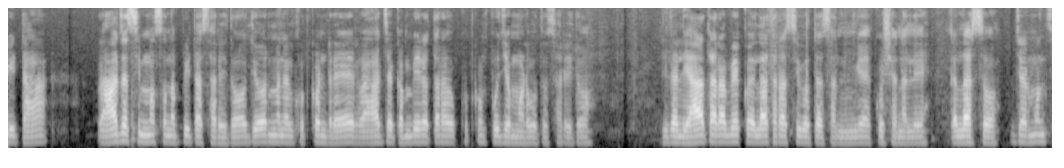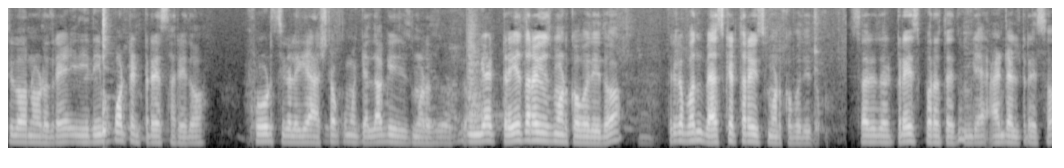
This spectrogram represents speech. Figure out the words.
ಪೀಠ. ರಾಜ ಸಿಂಹಸನ ಪೀಠ ಸರ್ ಇದು. ದೇವ್ರ ಮನೇಲಿ ಕುತ್ಕೊಂಡ್ರೆ ರಾಜ ಗಂಭೀರ ಥರ ಕುತ್ಕೊಂಡು ಪೂಜೆ ಮಾಡ್ಬೋದು ಸರ್ ಇದು. ಇದರಲ್ಲಿ ಯಾವ ಥರ ಬೇಕೋ ಎಲ್ಲ ಥರ ಸಿಗುತ್ತೆ ಸರ್ ನಿಮಗೆ ಅಲ್ಲಿ ಕಲರ್ಸು ಜರ್ಮನ್ ಸಿಲ್ವರ್ ನೋಡಿದ್ರೆ ಇದು ಇಂಪಾರ್ಟೆಂಟ್ ರೇ ಸರ್ ಇದು. ಫ್ರೂಟ್ಸ್ಗಳಿಗೆ ಅಷ್ಟಕ್ಕೆ ಎಲ್ಲಾಗೂ ಯೂಸ್ ಮಾಡೋದು. ನಿಮಗೆ ಟ್ರೇ ಥರ ಯೂಸ್ ಮಾಡ್ಕೋಬೋದು ಇದು. ತಿರ್ಗಾ ಬಂದು ಬ್ಯಾಸ್ಕೆಟ್ ಥರ ಯೂಸ್ ಮಾಡ್ಕೋಬೋದು ಇದು. ಸರ್ ಇದು ಟ್ರೇಸ್ ಬರುತ್ತೆ ನಿಮಗೆ ಹ್ಯಾಂಡಲ್ ಟ್ರೇಸು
